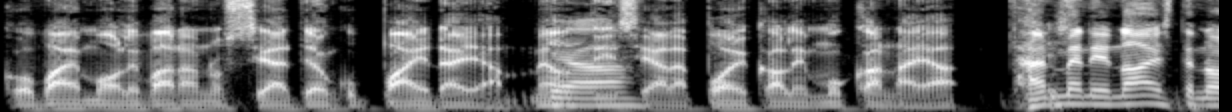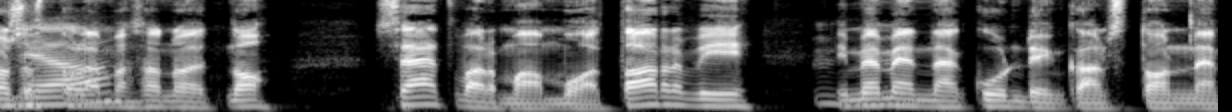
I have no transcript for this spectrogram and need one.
kun vaimo oli varannut sieltä jonkun paidan ja me Joo. oltiin siellä, poika oli mukana. Ja hän Siis- meni naisten osastolle ja mä sanoin, että no, sä et varmaan mua tarvii, mm-hmm. niin me mennään kundin kanssa tonne,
